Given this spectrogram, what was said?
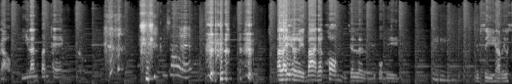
เก่าดีลั่นปันแทงไม่ใช่แล้วอะไรเอ่ยบ้านนักคอมอยู่เฉลยผมเอง อืม FC ครับ FC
